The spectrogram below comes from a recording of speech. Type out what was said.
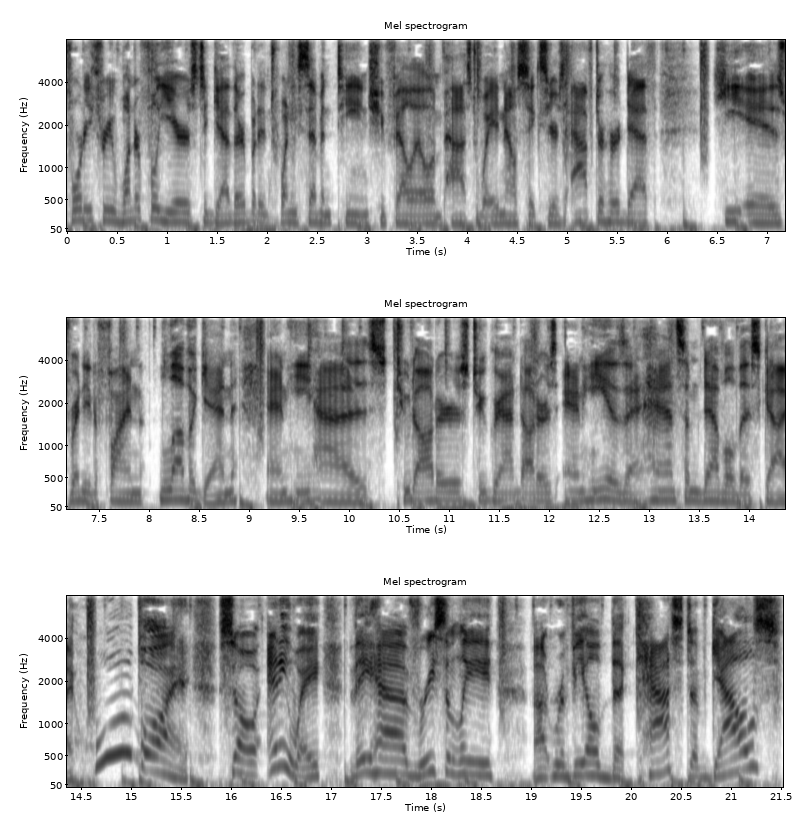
43 wonderful years together, but in 2017, she fell ill and passed away. Now, six years after her death, he is ready to find love again. And he has two daughters, two granddaughters, and he is a handsome devil, this guy. Whoo boy. So, anyway, they have recently uh, revealed the cast of gals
